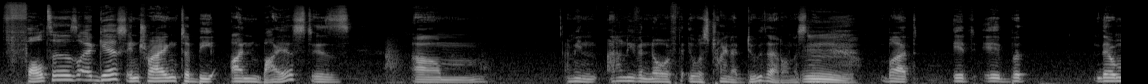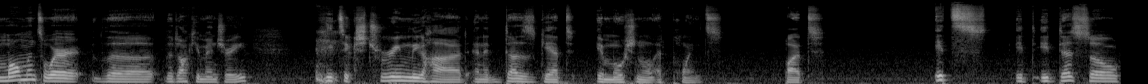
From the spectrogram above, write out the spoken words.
falters, I guess, in trying to be unbiased is, um, I mean, I don't even know if it was trying to do that, honestly. Mm. But it, it, but there are moments where the the documentary hits extremely hard, and it does get emotional at points, but it's it it does so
